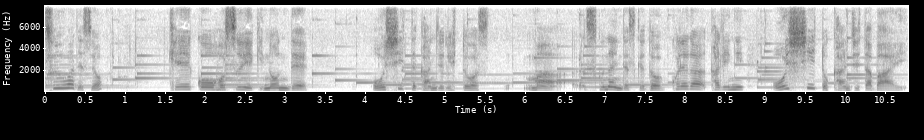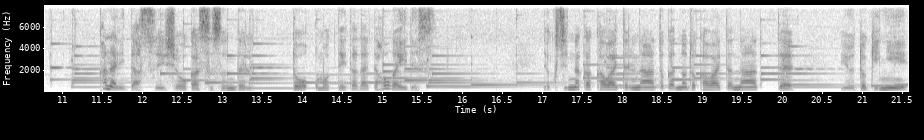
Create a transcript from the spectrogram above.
通はですよ経口補水液飲んで美味しいって感じる人はまあ少ないんですけどこれが仮に美味しいと感じた場合かなり脱水症が進んでると思っていただいた方がいいです。で口の中乾いてるなとか喉乾いたなっていう時に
